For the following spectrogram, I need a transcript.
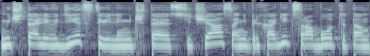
мечтали в детстве или мечтают сейчас, а не приходить с работы там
